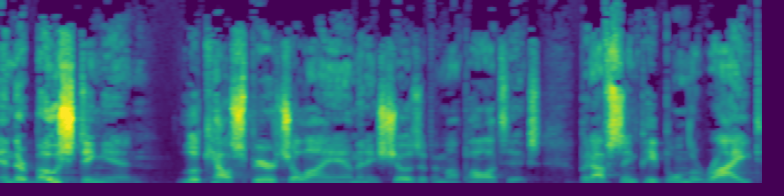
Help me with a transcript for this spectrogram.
and they're boasting in, look how spiritual I am, and it shows up in my politics. But I've seen people on the right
